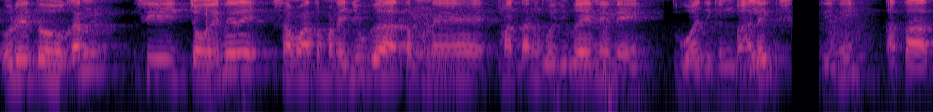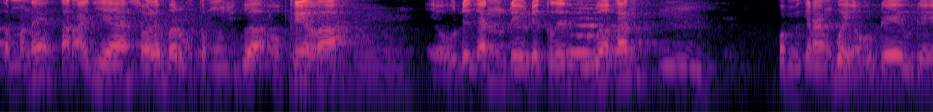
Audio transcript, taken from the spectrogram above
udah tuh kan si cowok ini nih sama temennya juga, temennya mantan gue juga ini nih. Gue ajakin balik ini kata temennya tar aja, soalnya baru ketemu juga, oke lah. Ya udah kan, udah udah clear juga kan. Hmm. pemikiran gue ya udah udah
